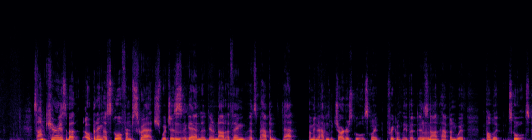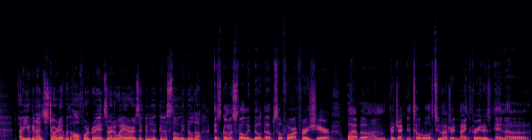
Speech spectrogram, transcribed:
So I'm curious about opening a school from scratch, which is mm-hmm. again, you know, not a thing that's happened that I mean, it happens with charter schools quite frequently, but it's mm-hmm. not happened with public schools. Are you going to start it with all four grades right away, or is it going to going to slowly build up? It's going to slowly build up. So for our first year, we'll have a um, projected total of 200 ninth graders and uh,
